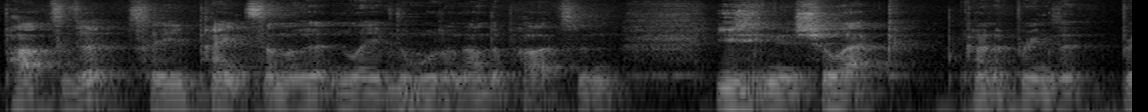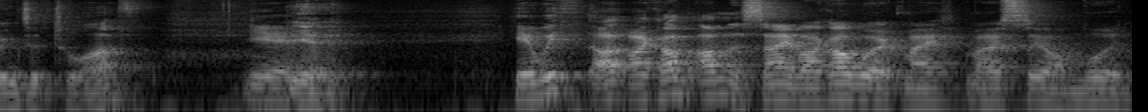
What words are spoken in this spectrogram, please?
parts of it. So you paint some of it and leave the Mm. wood on other parts and using the shellac kind of brings it, brings it to life. Yeah. Yeah. Yeah, with I- like I'm, I'm the same. Like I work mo- mostly on wood,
